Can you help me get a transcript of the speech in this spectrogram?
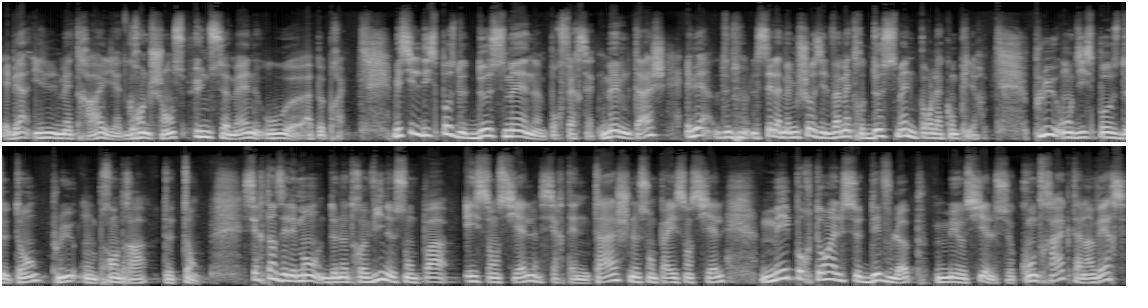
eh bien, il mettra, il y a de grandes chances, une semaine ou euh, à peu près. Mais s'il dispose de deux semaines pour faire cette même tâche, eh bien, c'est la même chose, il va mettre deux semaines pour l'accomplir. Plus on dispose de temps, plus on prendra de temps. Certains éléments de notre vie ne sont pas essentiels, certaines tâches ne sont pas essentielles, mais pourtant elles se développent, mais aussi elles se contractent à l'inverse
